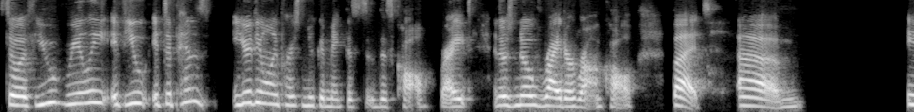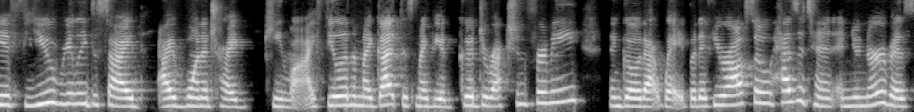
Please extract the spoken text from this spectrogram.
So if you really, if you, it depends you're the only person who can make this this call right and there's no right or wrong call but um, if you really decide I want to try quinoa, I feel it in my gut, this might be a good direction for me, then go that way. But if you're also hesitant and you're nervous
